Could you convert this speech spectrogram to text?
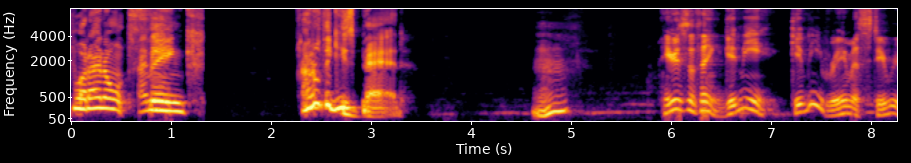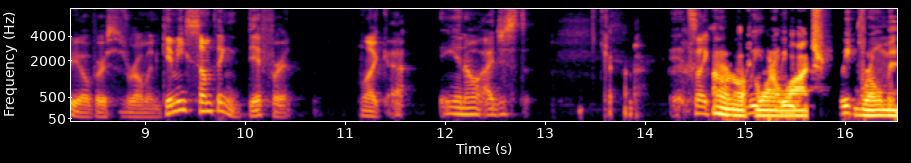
But I don't I mean- think I don't think he's bad. Mhm. Here's the thing: give me give me Rey Mysterio versus Roman. Give me something different. Like uh, you know, I just God. it's like I don't know if we- I want to watch we- Roman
